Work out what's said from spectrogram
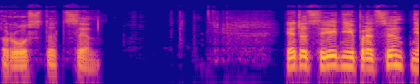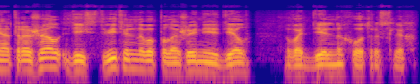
роста цен. Этот средний процент не отражал действительного положения дел в отдельных отраслях.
